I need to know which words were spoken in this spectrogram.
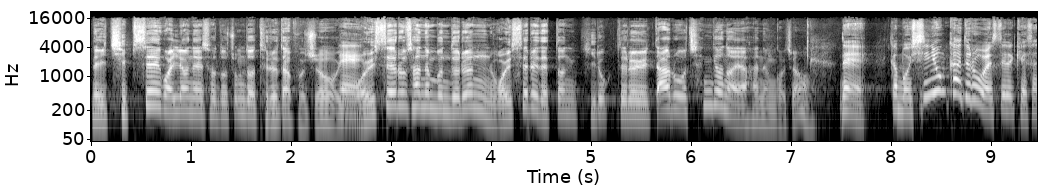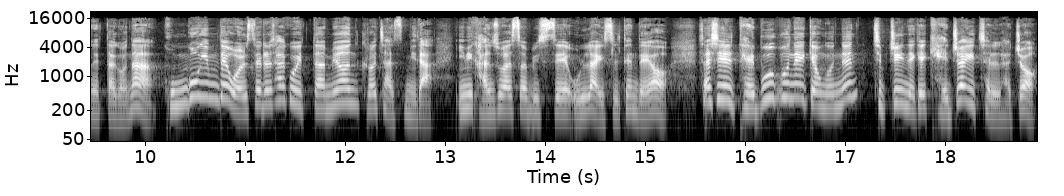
네, 이 집세 관련해서도 좀 더 들여다보죠. 이 네. 월세로 사는 분들은 월세를 냈던 기록들을 따로 챙겨놔야 하는 거죠. 네. 그러니까 뭐 신용카드로 월세를 계산했다거나 공공임대 월세를 살고 있다면 그렇지 않습니다. 이미 간소화 서비스에 올라 있을 텐데요. 사실 대부분의 경우는 집주인에게 계좌 이체를 하죠.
